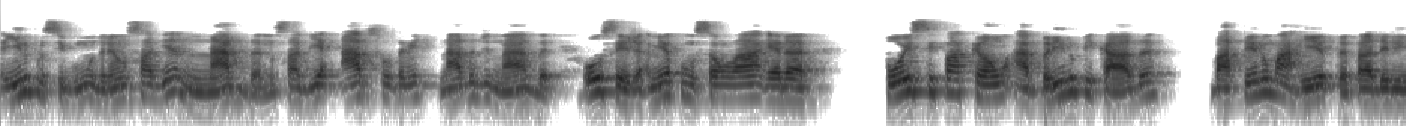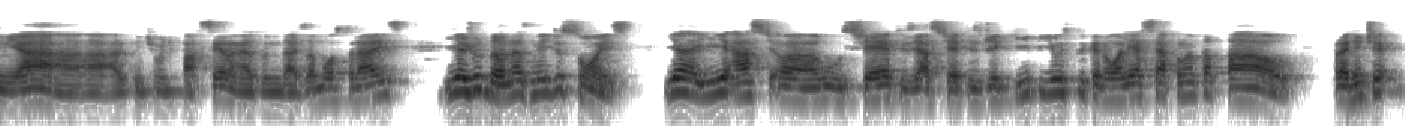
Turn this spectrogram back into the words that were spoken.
indo para o segundo, né, eu não sabia nada, não sabia absolutamente nada de nada. Ou seja, a minha função lá era foice facão abrindo picada, batendo marreta para delinear a, a, que a gente chama de parcela, né, as unidades amostrais, e ajudando nas medições. E aí as, os chefes e as chefes de equipe iam explicando, olha, essa é a planta tal, para a gente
